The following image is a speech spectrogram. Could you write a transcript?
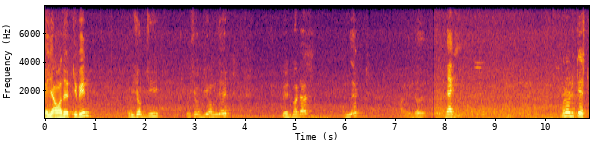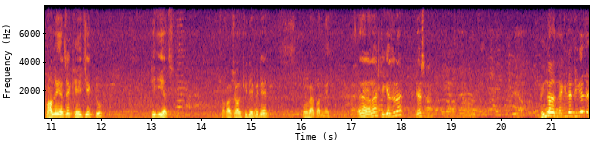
এই যে আমাদের টিফিন পুরি সবজি পুরি সবজি অমলেট ব্রেড বাটার অমলেট আর ম্যাগি। মোটামুটি টেস্ট ভালোই আছে খেয়েছি একটু। ঠিকই আছে। সকাল সকাল খিদে পেটে কোনো ব্যাপার নেই। না দাদা ঠিক আছে না? টেস্ট হিন্দু ম্যাগিটা ঠিক আছে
